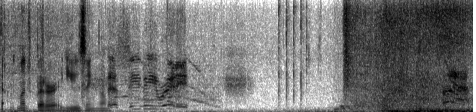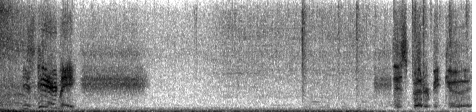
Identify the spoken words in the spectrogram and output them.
Got much better at using them. SCV ready. Ah! You scared me. This better be good.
